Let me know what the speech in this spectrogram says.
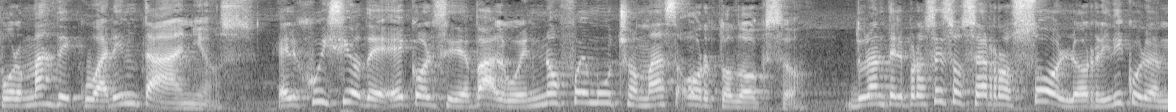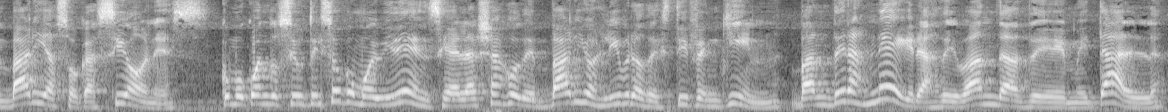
por más de 40 años. El juicio de Eccles y de Baldwin no fue mucho más ortodoxo. Durante el proceso se rozó lo ridículo en varias ocasiones, como cuando se utilizó como evidencia el hallazgo de varios libros de Stephen King, banderas negras de bandas de metal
